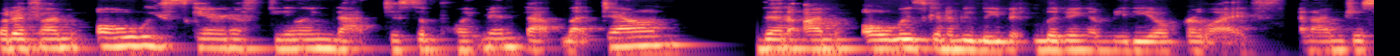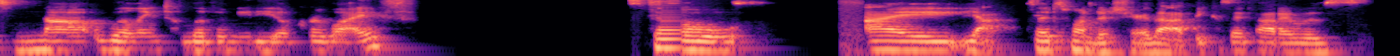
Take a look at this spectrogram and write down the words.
But if I'm always scared of feeling that disappointment, that letdown, then I'm always going to be living a mediocre life. And I'm just not willing to live a mediocre life. So I, yeah, so I just wanted to share that because I thought it was,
